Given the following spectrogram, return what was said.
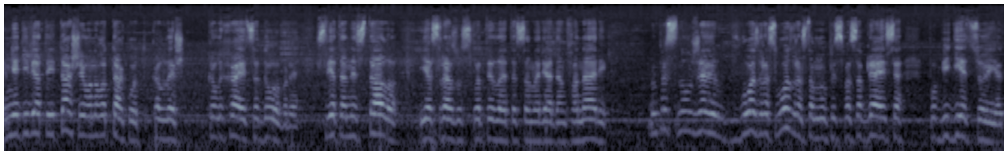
И у меня девятый этаж, и он вот так вот колыш, колыхается добре. Света не стало, я сразу схватила это самое рядом фонарик. Ну, просто ну, уже возраст возрастом, ну, приспособляйся по біді цієї.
